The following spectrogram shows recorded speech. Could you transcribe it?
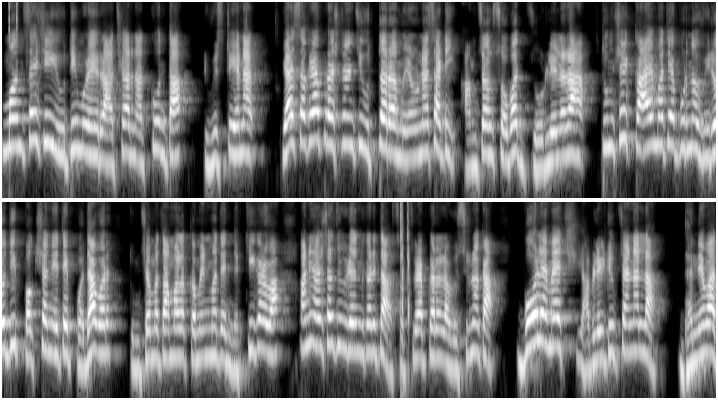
मनसेची युतीमुळे राजकारणात कोणता ट्विस्ट येणार? या सगळ्या प्रश्नांची उत्तरं मिळवण्यासाठी आमच्यासोबत जोडलेलं राहा. तुमचे काय मत आहे? पूर्ण विरोधी पक्ष नेते पदावर तुमचे मत आम्हाला कमेंटमध्ये नक्की कळवा. आणि अशाच व्हिडिओकरिता सबस्क्राईब करायला विसरू नका. बोल एम एच आपल्या युट्यूब चॅनलला धन्यवाद.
